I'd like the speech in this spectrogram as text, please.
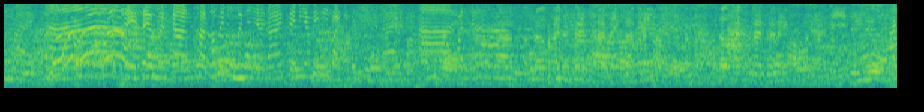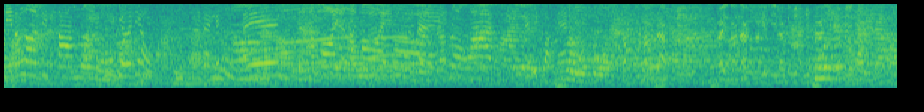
งไปก็ใส่เต็มเหมือนกันค่ะ ก็ไปดูกัน เลยพูดเยอะเดี๋ยวแฟนๆไม่ตื่นเต้นเดี๋ยวสปอยเดี๋ยวสปอยแต่รับรองว่าไม่ผิดหวังแน่นอนนอกจากเฮ้ยนอกจากอาทิตย์นี้แล้วจะมีอาทิตย์หน้าที่มีการแข่งขันอะ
